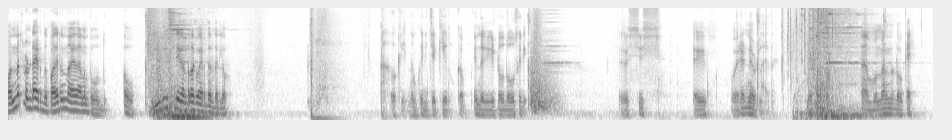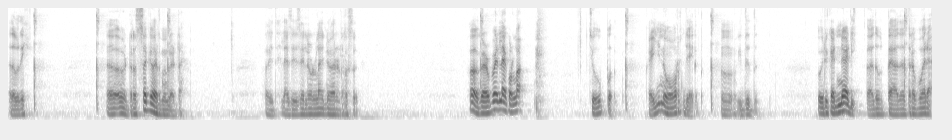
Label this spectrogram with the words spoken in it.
വന്നിട്ടുണ്ടായിരുന്നു പതിനൊന്നായതാണെന്ന് തോന്നുന്നു. ഓ ബി ബി സിന്റെ കളറൊക്കെ വരുന്നുണ്ടല്ലോ. ഓക്കെ നമുക്കിനി ചെക്ക് ചെയ്ത് നോക്കാം എന്തൊക്കെ കിട്ടുമോ ദോസരി ഒരെണ്ണേ ഉള്ളായത്. ആ മൂന്നെണ്ണം ഓക്കെ അത് മതി. ഡ്രസ്സൊക്കെ വരുന്നുണ്ട് കേട്ടോ. ഇതെല്ലാ സീസണിലുള്ള എന്റെ വേറെ ഡ്രസ്സ് ഓ കുഴപ്പമില്ല കൊള്ളാം. ചുവപ്പ്. കഴിഞ്ഞ ഓറഞ്ച് ആയിരുന്നു. ഇത് ഇത്. ഒരു കണ്ണാടി അത് അതത്ര പോരാ.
